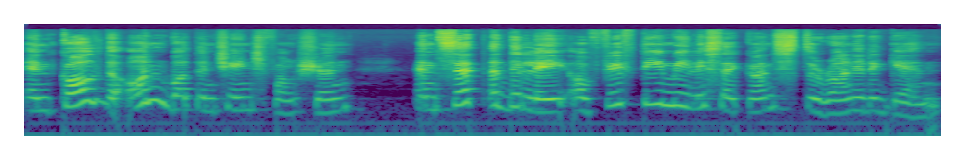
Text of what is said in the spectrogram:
and call the on button change function and set a delay of 50 milliseconds to run it again.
